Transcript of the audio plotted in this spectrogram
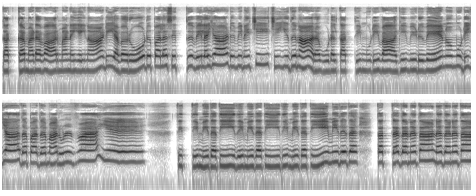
தக்க மடவார் மனையை நாடி அவரோடு பல சித்து விளையாடு. வினை சீச்சி இது நார உடல் தத்தி முடிவாகி விடுவேனோ. முடியாத பதமருள்வாயே தித்தி மித தீதி மித தீதி மித தீ மித தத்த தன தான தன தான்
